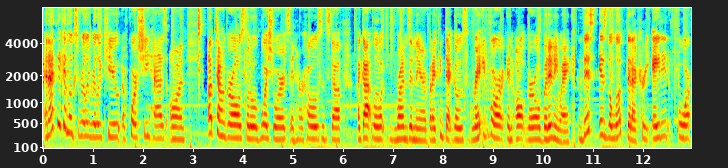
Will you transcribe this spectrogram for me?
and I think it looks really really cute of course she has on Uptown Girls little boy shorts and her hose and stuff. I got little runs in there, but I think that goes great for an alt girl. But anyway, this is the look that I created for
